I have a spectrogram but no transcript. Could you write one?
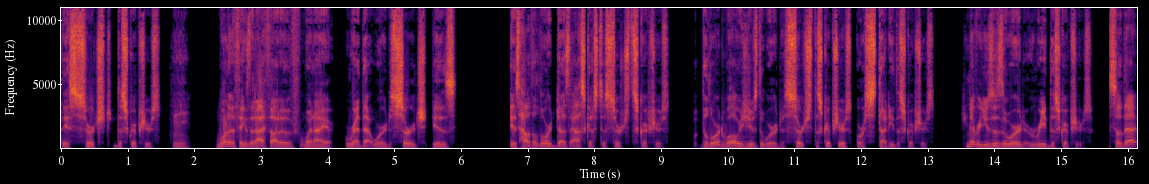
They searched the scriptures. Hmm. One of the things that I thought of when I read that word search is is how the Lord does ask us to search the scriptures. The Lord will always use the word search the scriptures or study the scriptures. He never uses the word read the scriptures. So that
